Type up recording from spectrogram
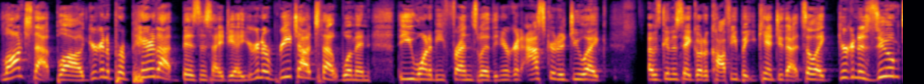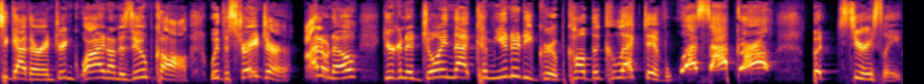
launch that blog. You're going to prepare that business idea. You're going to reach out to that woman that you want to be friends with and you're going to ask her to do like I was going to say go to coffee, but you can't do that. So like you're going to zoom together and drink wine on a Zoom call with a stranger. I don't know. You're going to join that community group called the collective. What's up, girl? But seriously,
